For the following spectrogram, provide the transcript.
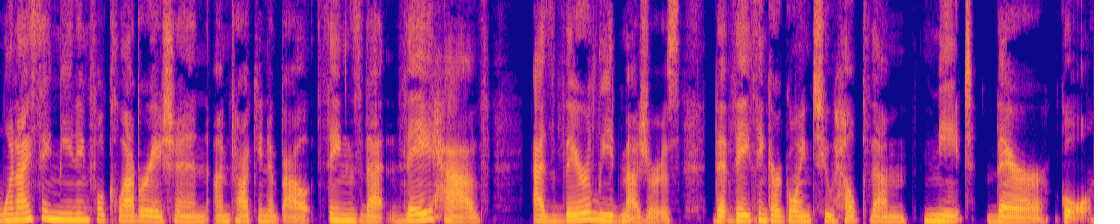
When I say meaningful collaboration, I'm talking about things that they have as their lead measures that they think are going to help them meet their goal.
